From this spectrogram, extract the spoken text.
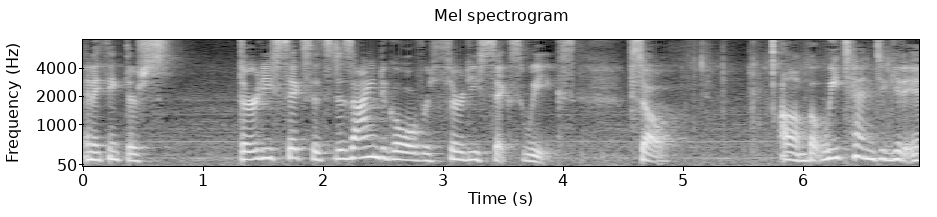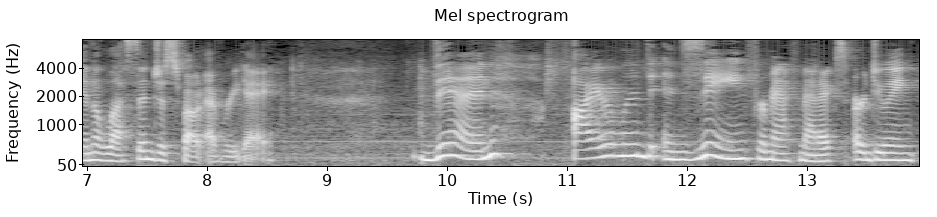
And I think there's 36, it's designed to go over 36 weeks. So, um, but we tend to get in a lesson just about every day. Then Ireland and Zane for mathematics are doing,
